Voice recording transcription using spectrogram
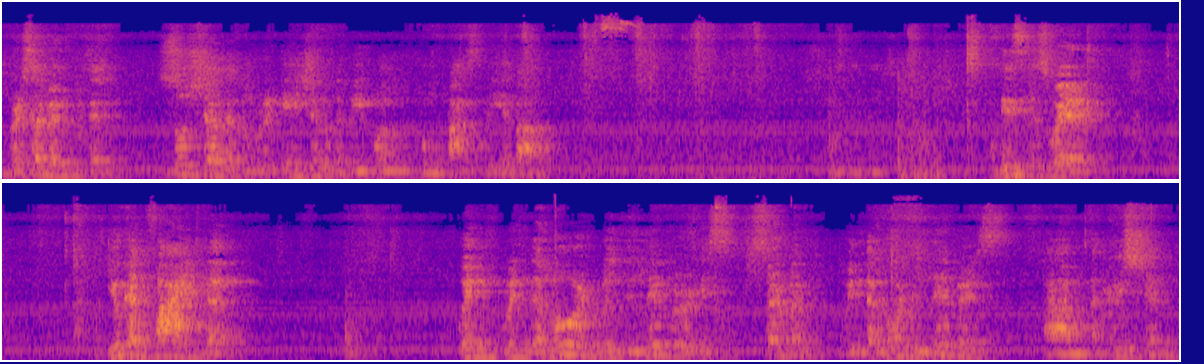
Verse 7 said, So shall the congregation of the people compass thee about. This is where you can find that when, when the Lord will deliver his servant, when the Lord delivers um, a Christian,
